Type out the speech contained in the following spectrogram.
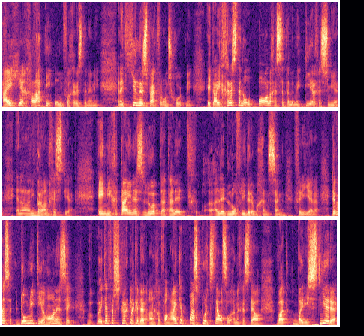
hy gee glad nie om vir Christene nie en hy het geen respek vir ons God nie. Het hy Christene op palle gesit, hulle met teer gesmeer en hulle aan die brand gesteek en die getuienis loop dat hulle het hulle het lofliedere begin sing vir die Here. Dit was Domitianus het het 'n verskriklike ding aangevang. Hy het 'n paspoortstelsel ingestel wat by die stede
